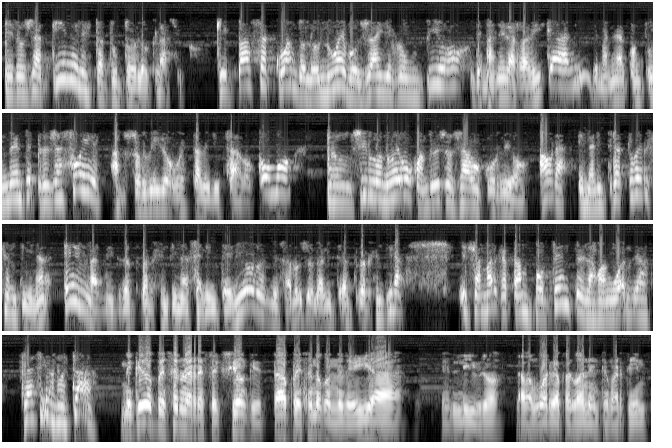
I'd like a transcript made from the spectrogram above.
pero ya tiene el estatuto de lo clásico? ¿Qué pasa cuando lo nuevo ya irrumpió de manera radical, de manera contundente, pero ya fue absorbido o estabilizado? ¿Cómo producir lo nuevo cuando eso ya ocurrió. Ahora, en la literatura argentina, en la literatura argentina, hacia el interior del desarrollo de la literatura argentina, esa marca tan potente de las vanguardias clásicas no está. Me quedo pensar una reflexión que estaba pensando cuando leía el libro, La vanguardia permanente, Martín.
